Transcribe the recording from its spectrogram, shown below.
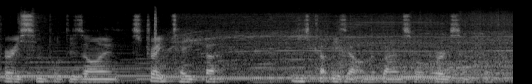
Very simple design, straight taper. You just cut these out on the bandsaw, very simple.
